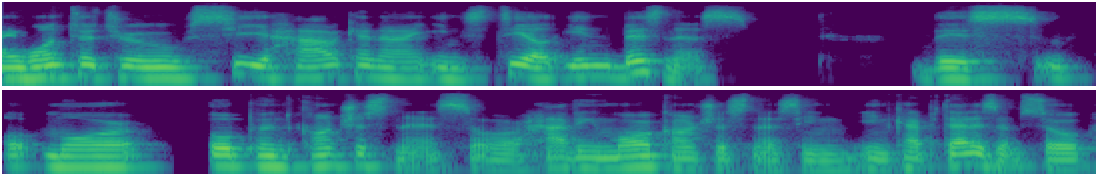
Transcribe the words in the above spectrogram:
I wanted to see how can I instill in business this more open consciousness or having more consciousness in, in capitalism. So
